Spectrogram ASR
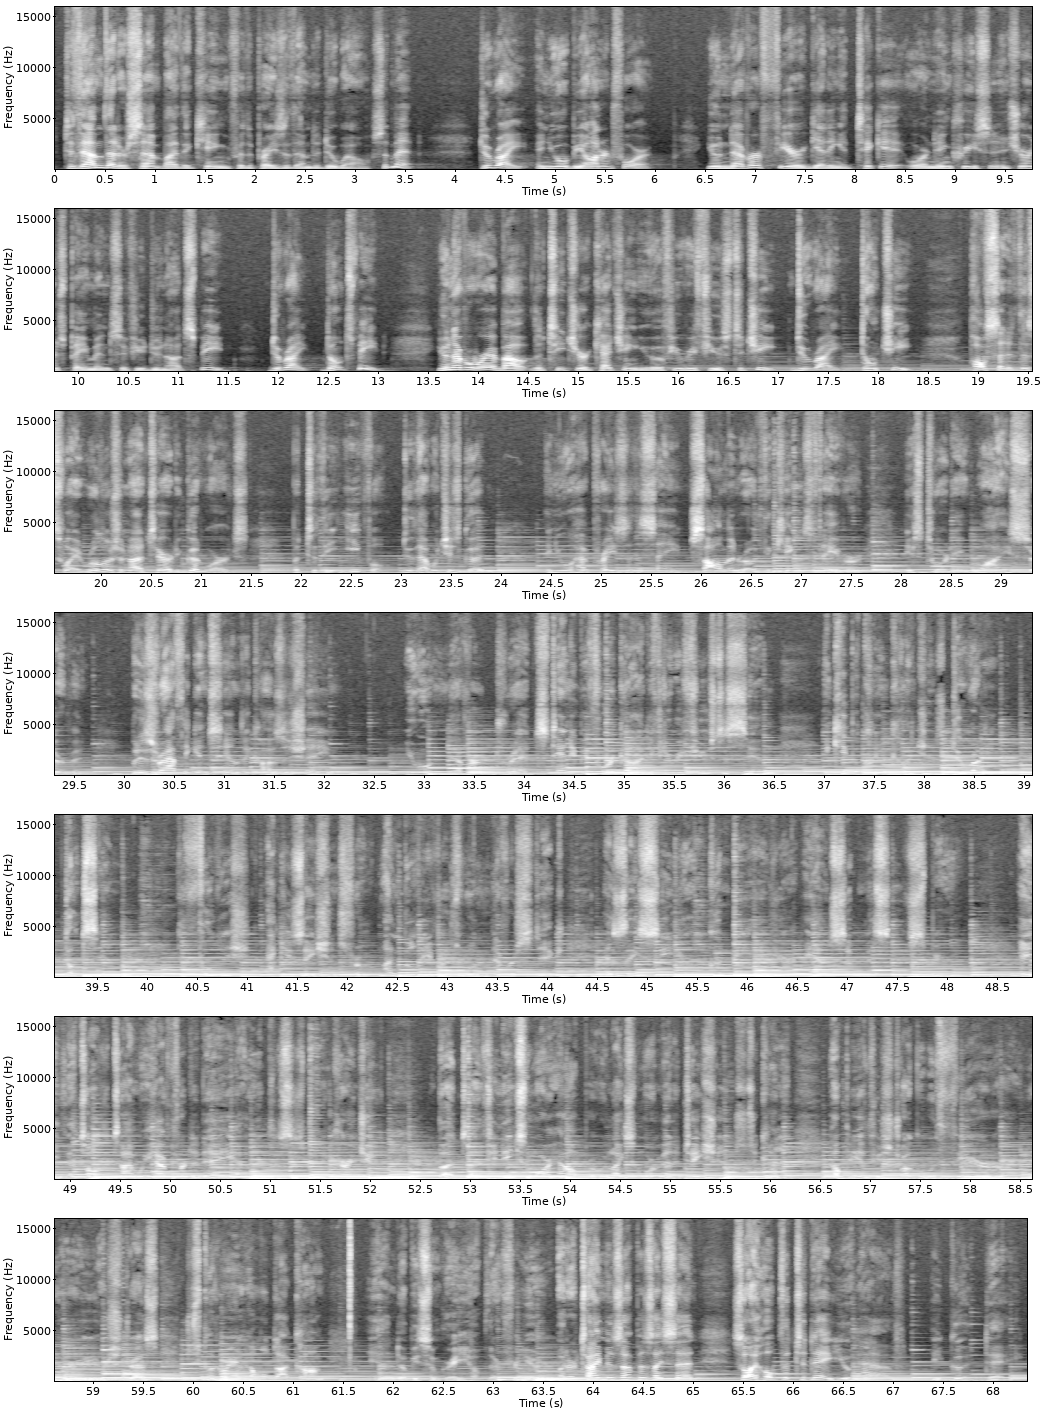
To them that are sent by the king for the praise of them to do well, submit. Do right, and you will be honored for it. You'll never fear getting a ticket or an increase in insurance payments if you do not speed. Do right, don't speed. You'll never worry about the teacher catching you if you refuse to cheat. Do right, don't cheat. Paul said it this way Rulers are not a terror to good works, but to the evil. Do that which is good, and you will have praise of the same. Solomon wrote, The king's favor is toward a wise servant, but his wrath against him that causes shame. You will never dread standing before God if you refuse to sin and keep a clean conscience. Do right, if you struggle with fear or worry or stress, just go to randhummel.com and there'll be some great help there for you. But our time is up, as I said, so I hope that today you have a good day.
